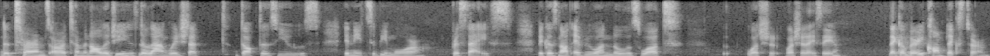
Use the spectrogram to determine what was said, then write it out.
The terms are terminologies, the language that doctors use, it needs to be more precise because not everyone knows what what should what should I say? Like a very complex term.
